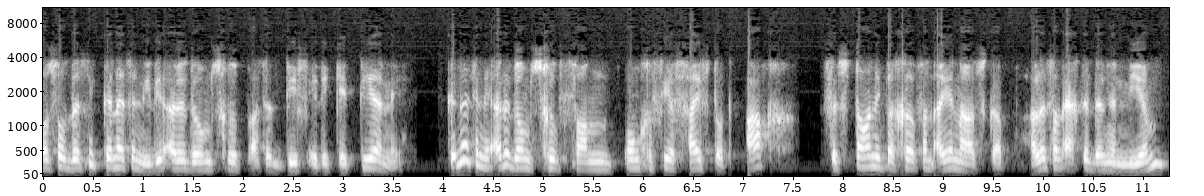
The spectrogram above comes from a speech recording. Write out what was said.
Ons wil dus nie kinders in hierdie ouderdomsgroep as 'n dief etiketeer nie. Kinders in die ouderdomsgroep van ongeveer 5 tot 8 verstaan die begrip van eienaarskap. Hulle sal egte dinge neem,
